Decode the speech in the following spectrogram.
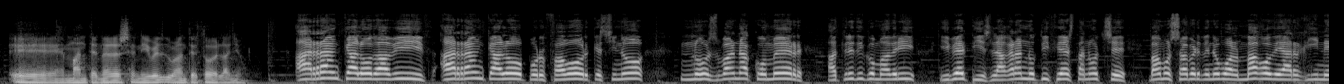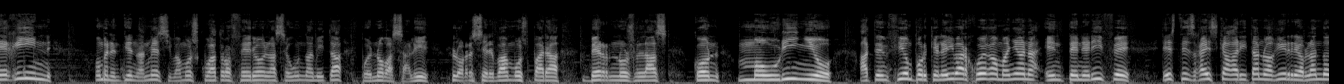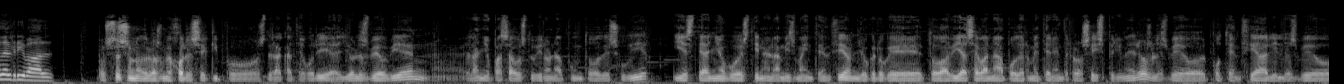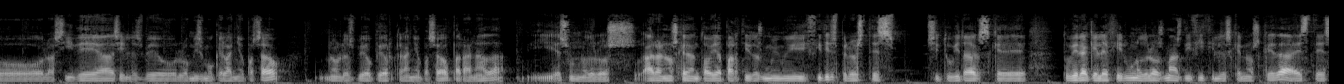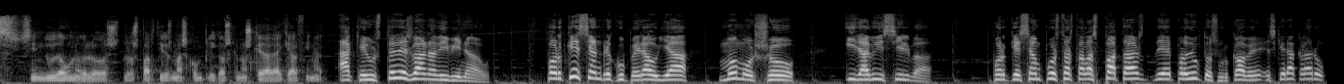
eh, mantener ese nivel durante todo el año. Arráncalo, David, arráncalo, por favor, que si no nos van a comer Atlético Madrid y Betis. La gran noticia esta noche, vamos a ver de nuevo al mago de Arguineguín. Hombre, entiéndanme, si vamos 4-0 en la segunda mitad, pues no va a salir. Lo reservamos para vernoslas con Mourinho. Atención, porque el Eibar juega mañana en Tenerife. Este es Gaisca Garitano Aguirre hablando del rival pues es uno de los mejores equipos de la categoría. Yo les veo bien. El año pasado estuvieron a punto de subir y este año pues tienen la misma intención. Yo creo que todavía se van a poder meter entre los seis primeros. Les veo el potencial y les veo las ideas y les veo lo mismo que el año pasado. No les veo peor que el año pasado para nada. Y es uno de los. Ahora nos quedan todavía partidos muy muy difíciles, pero este es si tuvieras que, tuviera que elegir uno de los más difíciles que nos queda, este es sin duda uno de los, partidos más complicados que nos queda de aquí al final. A que ustedes lo han adivinado. ¿Por qué se han recuperado ya Momo Show y David Silva? Porque se han puesto hasta las patas de productos Urcabe, es que era claro.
